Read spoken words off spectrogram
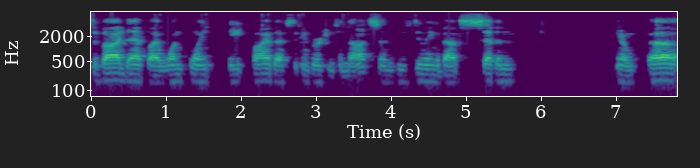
divide that by 1.85. That's the conversion to knots, and he's doing about seven. You know, uh,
